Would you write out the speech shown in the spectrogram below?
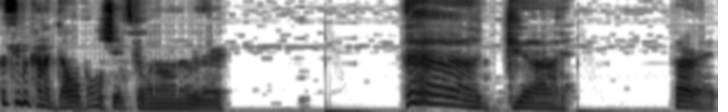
let's see what kind of dull bullshit's going on over there. Oh God. All right.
